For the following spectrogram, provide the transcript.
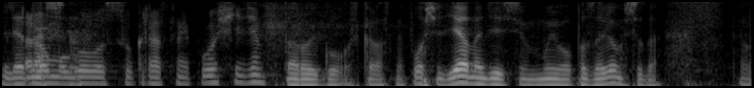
для Второму наших... голосу Красной площади. Второй голос Красной площади. Я надеюсь, мы его позовем сюда.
